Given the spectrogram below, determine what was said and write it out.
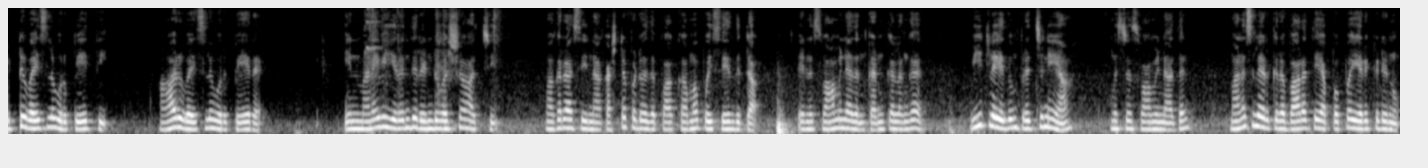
எட்டு வயசில் ஒரு பேத்தி ஆறு வயசில் ஒரு பேரன். என் மனைவி இறந்து ரெண்டு வருஷம் ஆச்சு. மகராசி நான் கஷ்டப்படுவதை பார்க்காம போய் சேர்ந்துட்டா. என்னை சுவாமிநாதன் கண் கலங்க வீட்டில் எதுவும் பிரச்சனையா மிஸ்டர் சுவாமிநாதன்? மனசில் இருக்கிற பாரத்தை அப்பப்போ இறக்கிடணும்.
